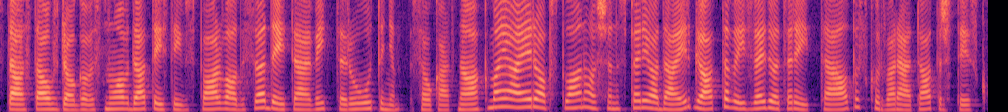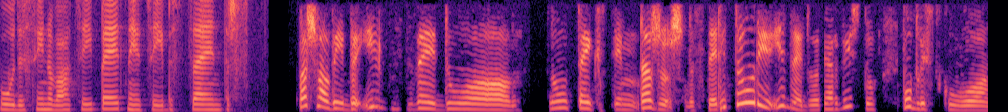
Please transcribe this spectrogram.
Stāsta augšdaugavas novada attīstības pārvaldes vadītāja Vita Rūtiņa. Savukārt nākamajā Eiropas plānošanas periodā ir gatava izveidot arī telpas, kur varētu atrasties kūdras inovāciju pētniecības centrs. Pašvaldība izveido nu, teiksim, ražošanas teritoriju, izveidot ar visu publisko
